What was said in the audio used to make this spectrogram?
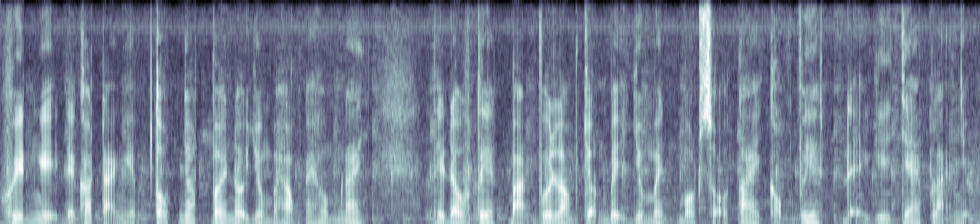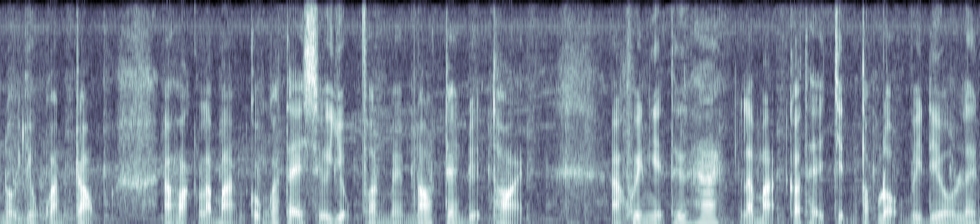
Khuyến nghị để có trải nghiệm tốt nhất với nội dung bài học ngày hôm nay thì đầu tiên bạn vui lòng chuẩn bị dùm mình một sổ tay cộng viết để ghi chép lại những nội dung quan trọng à, hoặc là bạn cũng có thể sử dụng phần mềm note trên điện thoại À, khuyến nghị thứ hai là bạn có thể chỉnh tốc độ video lên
